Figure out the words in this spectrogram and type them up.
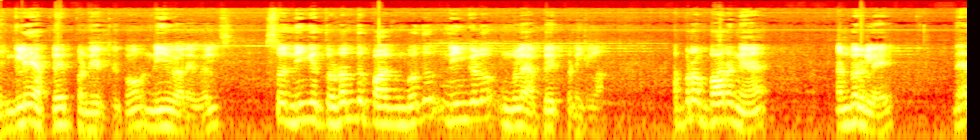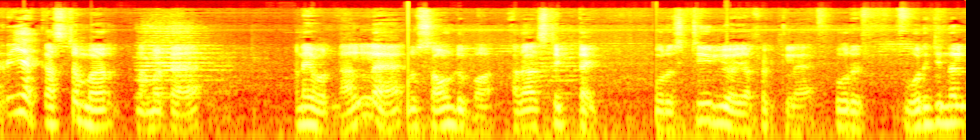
எங்களே அப்டேட் பண்ணிட்டு இருக்கோம் நியூ அரைவல்ஸ் ஸோ நீங்கள் தொடர்ந்து பார்க்கும்போது நீங்களும் உங்களை அப்டேட் பண்ணிக்கலாம். அப்புறம் பாருங்கள் நண்பர்களே நிறைய கஸ்டமர் நம்மகிட்ட ஆனால் ஒரு நல்ல ஒரு சவுண்டு பார் அதாவது ஸ்டிக் டைப் ஒரு ஸ்டீரியோ எஃபெக்டில் ஒரு ஒரிஜினல்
